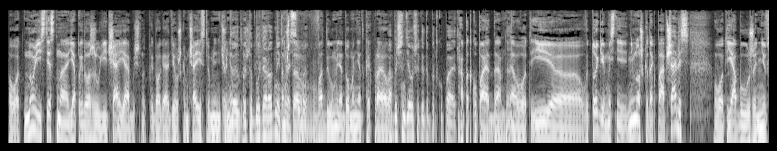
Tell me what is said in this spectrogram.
Вот. Ну, естественно, я предложил ей чай. Я обычно предлагаю девушкам чай, если у меня ничего это, нет. Потому, это благородно и Потому красиво. что воды у меня дома нет, как правило. Обычно девушек это подкупает. А подкупает, да. Да. Вот. И э, в итоге мы с ней немножко так пообщались. Вот. Я был уже не в,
